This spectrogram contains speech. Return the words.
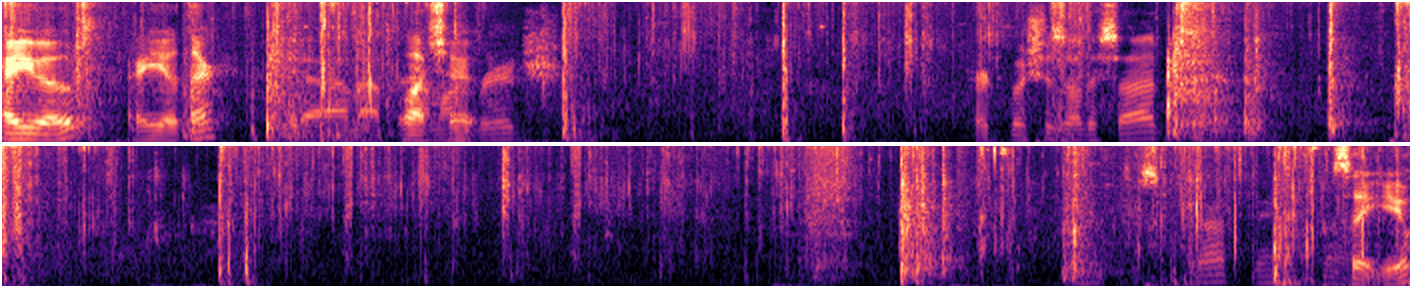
Are you out? Are you out there? Yeah, I'm out there Watch out. bridge. Heard bushes other side. Is that you?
